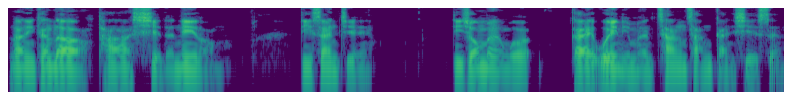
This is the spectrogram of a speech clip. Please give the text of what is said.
那你看到他写的内容，第三节，弟兄们，我该为你们常常感谢神，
